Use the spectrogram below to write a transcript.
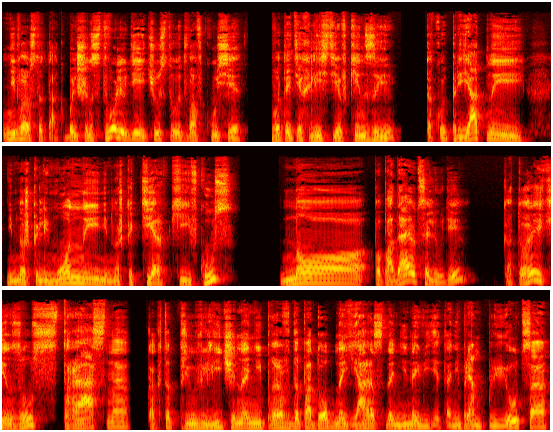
не просто так. Большинство людей чувствуют во вкусе вот этих листьев кинзы такой приятный, немножко лимонный, немножко терпкий вкус. Но попадаются люди, которые кинзу страстно, как-то преувеличенно, неправдоподобно, яростно ненавидят. Они прям плюются,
